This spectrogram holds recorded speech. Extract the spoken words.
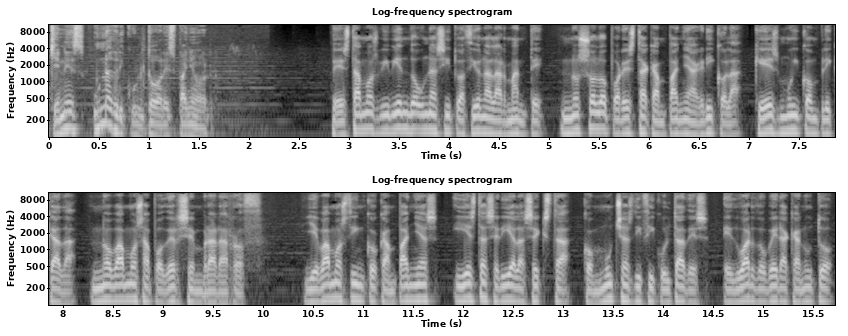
quien es un agricultor español. Estamos viviendo una situación alarmante, no solo por esta campaña agrícola, que es muy complicada, no vamos a poder sembrar arroz. Llevamos cinco campañas y esta sería la sexta, con muchas dificultades. Eduardo Vera Canuto,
